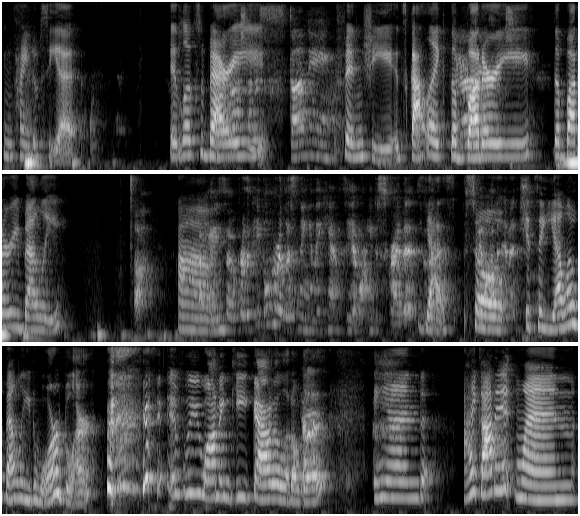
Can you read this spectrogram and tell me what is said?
you can kind of see it. It looks very stunning. finchy. It's got like the Very buttery the buttery belly. Oh, Um okay, so for the people who are listening and they can't see it, why don't you describe it? so Yes. So it's a yellow bellied warbler. if we want to geek out a little Yes. bit. And I got it when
